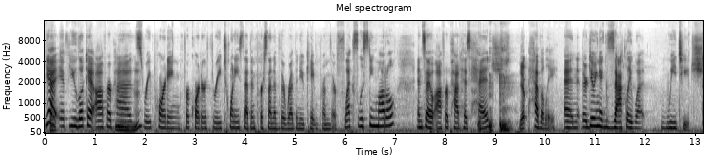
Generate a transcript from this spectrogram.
Yeah, Flex? if you look at OfferPad's Mm-hmm. reporting for quarter three, 27% of their revenue came from their flex listing model. And so OfferPad has hedged Yep. heavily. And they're doing exactly what we teach.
